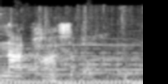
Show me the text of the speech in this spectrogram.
not possible.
